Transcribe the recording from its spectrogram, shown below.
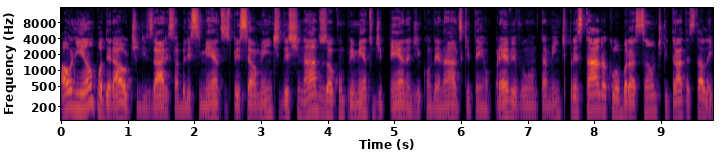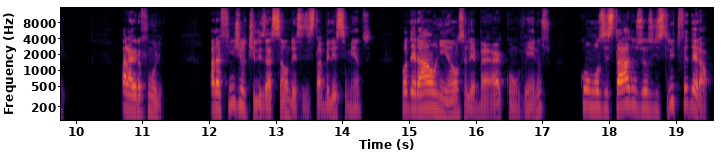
A União poderá utilizar estabelecimentos especialmente destinados ao cumprimento de pena de condenados que tenham prévia e voluntariamente prestado a colaboração de que trata esta lei. Parágrafo único. Para fins de utilização desses estabelecimentos, poderá a União celebrar convênios com os Estados e os Distrito Federal.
